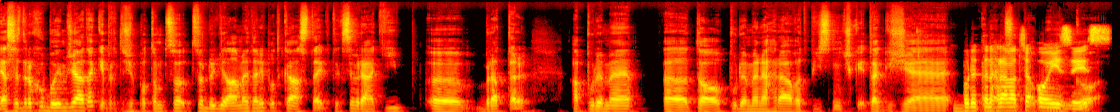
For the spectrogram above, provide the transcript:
já se trochu bojím, že já taky, protože potom, co, co doděláme tady podcastek, tak se vrátí uh, bratr a půjdeme uh, to, půjdeme nahrávat písničky, takže... budete já nahrávat třeba Oasis.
